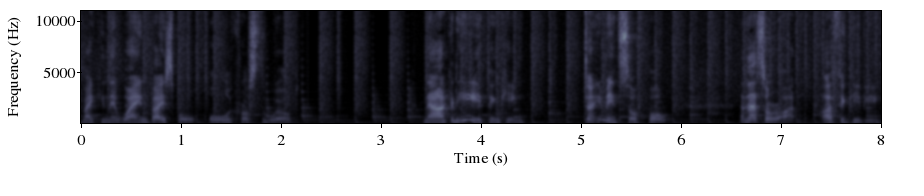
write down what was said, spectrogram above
making their way in baseball all across the world. Now, I can hear you thinking, don't you mean softball? And that's all right, I forgive you,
